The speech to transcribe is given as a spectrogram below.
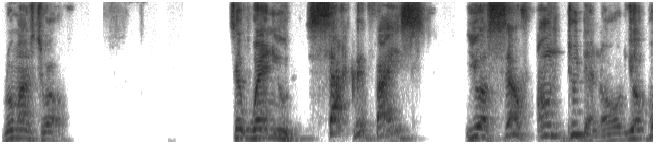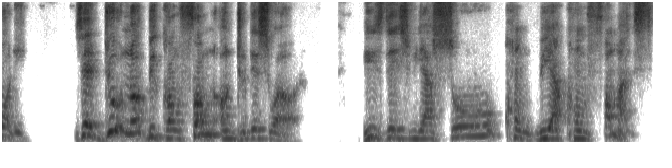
Romans 12. So when you sacrifice yourself unto the Lord, your body, he said, Do not be conformed unto this world. These days we are so we are conformers.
